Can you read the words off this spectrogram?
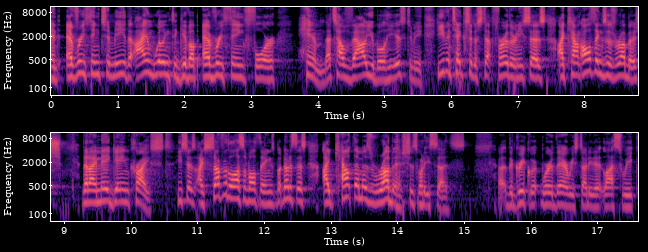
and everything to me that I am willing to give up everything for him. That's how valuable he is to me. He even takes it a step further and he says, I count all things as rubbish that I may gain Christ. He says, I suffer the loss of all things, but notice this, I count them as rubbish, is what he says. Uh, the Greek word there, we studied it last week.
